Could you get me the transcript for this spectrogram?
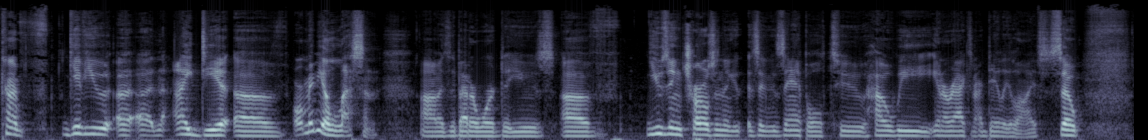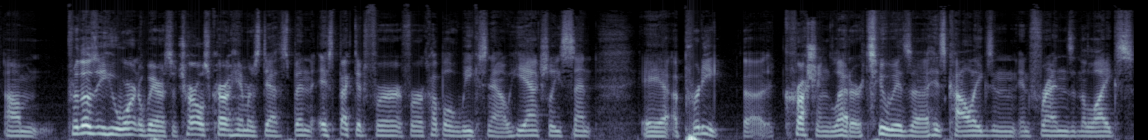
kind of give you a, an idea of, or maybe a lesson um, is a better word to use, of using Charles as an example to how we interact in our daily lives. So, um, for those of you who weren't aware, so Charles Krauthammer's death has been expected for, for a couple of weeks now. He actually sent a, a pretty uh, crushing letter to his uh, his colleagues and, and friends and the likes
